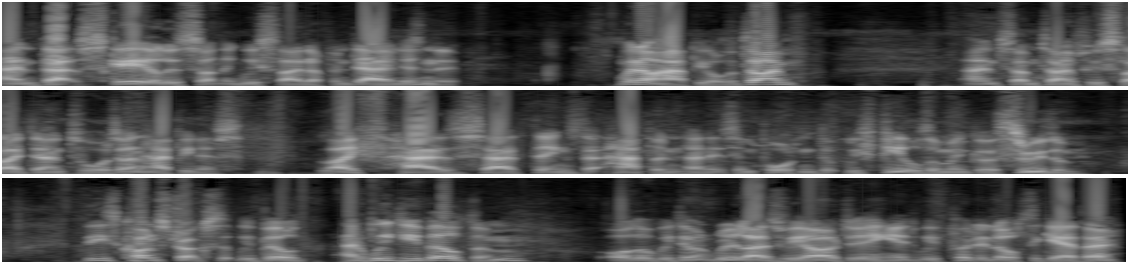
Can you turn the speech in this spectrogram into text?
And that scale is something we slide up and down, isn't it? We're not happy all the time, and sometimes we slide down towards unhappiness. Life has sad things that happen, and it's important that we feel them and go through them. These constructs that we build, and we do build them, although we don't realize we are doing it, we put it all together,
